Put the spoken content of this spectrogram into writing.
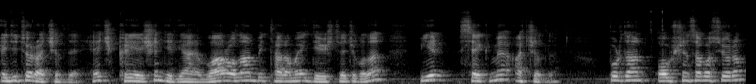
editör açıldı. Hatch Creation değil yani var olan bir taramayı değiştirecek olan bir sekme açıldı. Buradan Options'a basıyorum.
